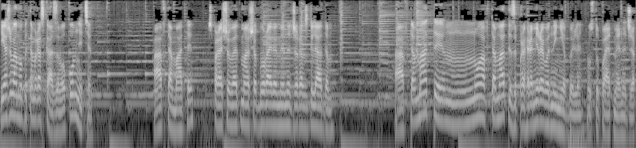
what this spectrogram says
Я же вам об этом рассказывал, помните?» «А автоматы?» — спрашивает Маша, буравя менеджера взглядом. «А автоматы... Ну, автоматы запрограммированы не были», — уступает менеджер.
